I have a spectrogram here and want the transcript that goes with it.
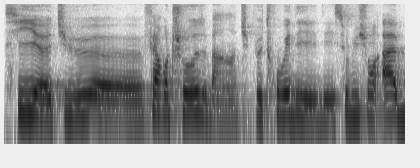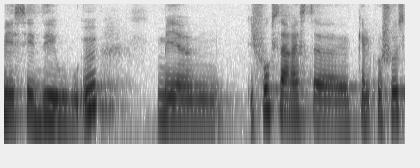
Si euh, tu veux faire autre chose, ben, tu peux trouver des, des, solutions A, B, C, D ou E. Mais il faut que ça reste euh, quelque chose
